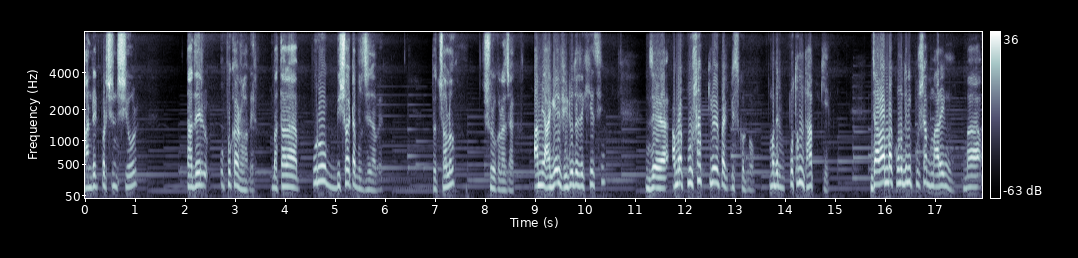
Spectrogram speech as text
হান্ড্রেড পার্সেন্ট শিওর তাদের উপকার হবে বা তারা পুরো বিষয়টা বুঝে যাবে। তো চলো শুরু করা যাক। আমি আগের ভিডিওতে দেখিয়েছি যে আমরা পুশ আপ কীভাবে প্র্যাকটিস করব। আমাদের প্রথম ধাপ কি? যারা আমরা কোনোদিনই পুশ আপ মারিনি বা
